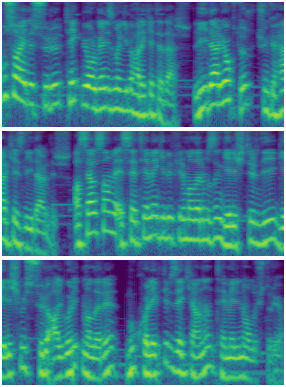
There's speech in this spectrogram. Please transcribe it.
Bu sayede sürü tek bir organizma gibi hareket eder. Lider yoktur çünkü herkes liderdir. Aselsan ve STM gibi firmalarımızın geliştirdiği gelişmiş sürü algoritmaları bu kolektif zekanın temelini oluşturuyor.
